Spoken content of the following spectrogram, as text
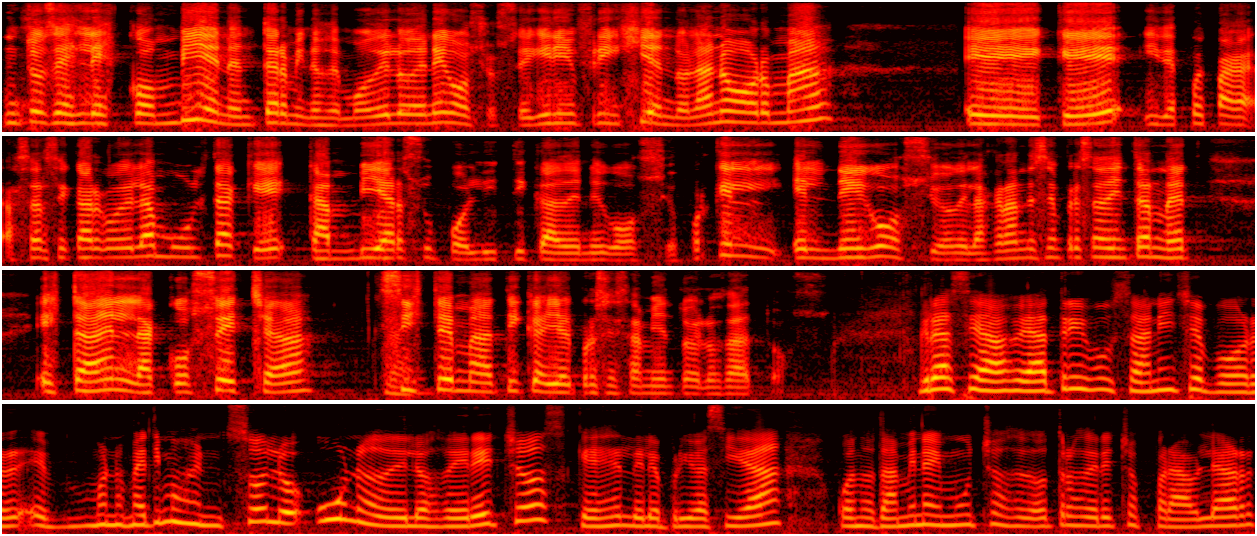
Entonces les conviene en términos de modelo de negocio seguir infringiendo la norma eh, que, y después para hacerse cargo de la multa, que cambiar su política de negocio. Porque el, el negocio de las grandes empresas de Internet está en la cosecha sistemática y el procesamiento de los datos. Gracias Beatriz Busaniche por, eh, bueno, nos metimos en solo uno de los derechos, que es el de la privacidad, cuando también hay muchos de otros derechos para hablar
